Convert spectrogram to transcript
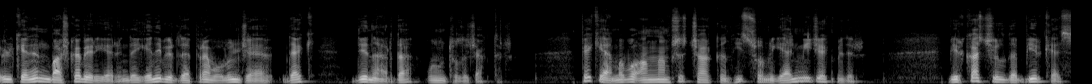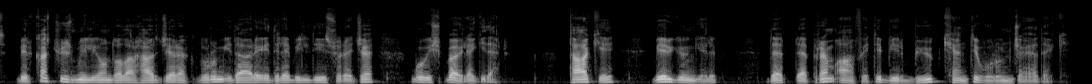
ülkenin başka bir yerinde yeni bir deprem oluncaya dek Dinar da unutulacaktır. Peki ama bu anlamsız çarkın hiç sonu gelmeyecek midir? Birkaç yılda bir kez birkaç yüz milyon dolar harcayarak durum idare edilebildiği sürece bu iş böyle gider. Ta ki bir gün gelip deprem afeti bir büyük kenti vuruncaya dek.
